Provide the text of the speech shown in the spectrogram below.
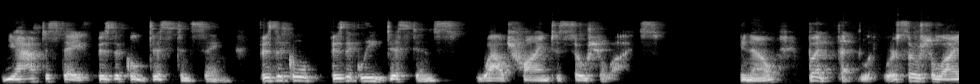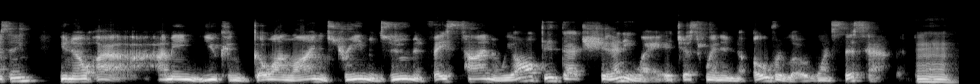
you have to stay physical distancing, physical, physically distance while trying to socialize. You know, but that, like, we're socializing. You know, I, I mean, you can go online and stream and Zoom and FaceTime, and we all did that shit anyway. It just went into overload once this happened. Mhm.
